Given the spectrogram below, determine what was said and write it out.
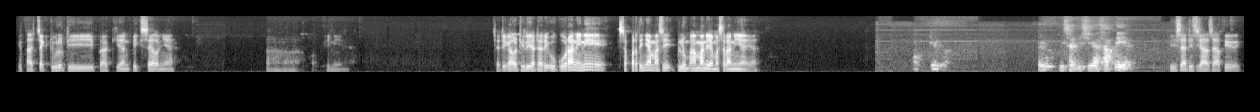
Kita cek dulu di bagian pikselnya. Uh, ini. Jadi kalau dilihat dari ukuran ini sepertinya masih belum aman ya Mas Rania ya. Oke, Pak. bisa disiasati ya? Bisa disiasati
